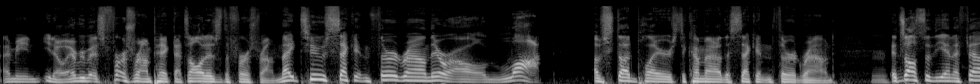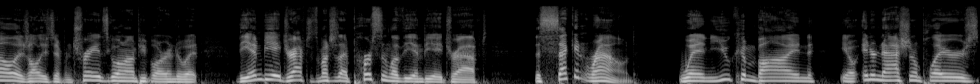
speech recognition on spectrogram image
I mean, you know, everybody's first round pick. That's all it is. The first round. Night two, second and third round. There are a lot of stud players to come out of the second and third round. Mm-hmm. It's also the NFL. There's all these different trades going on. People are into it. The NBA draft, as much as I personally love the NBA draft, the second round, when you combine, you know, international players,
